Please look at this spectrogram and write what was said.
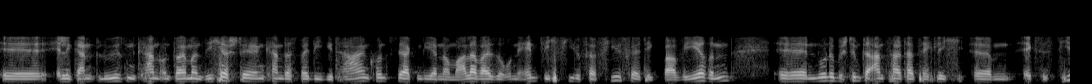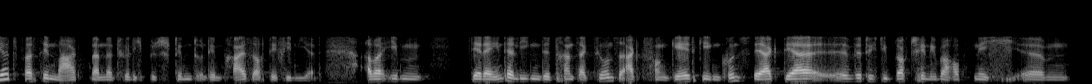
äh, elegant lösen kann und weil man sicherstellen kann, dass bei digitalen Kunstwerken, die ja normalerweise unendlich viel vervielfältigbar wären, äh, nur eine bestimmte Anzahl tatsächlich ähm, existiert, was den Markt dann natürlich bestimmt und den Preis auch definiert. Aber eben der dahinterliegende Transaktionsakt von Geld gegen Kunstwerk, der äh, wird durch die Blockchain überhaupt nicht ähm,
